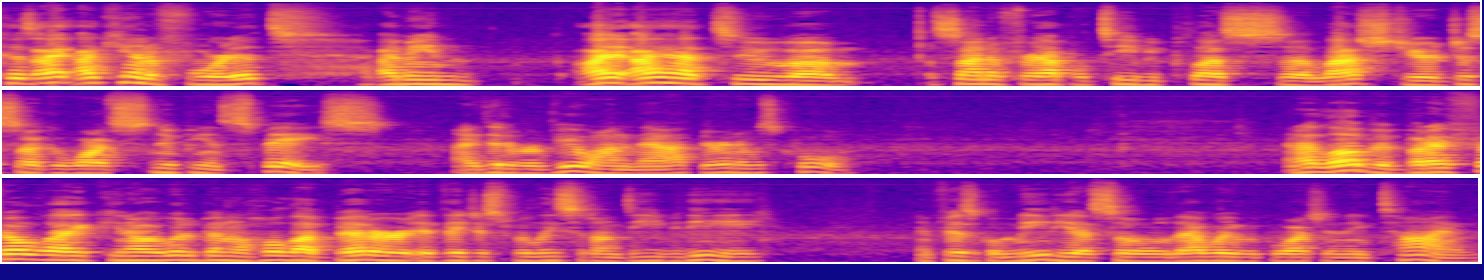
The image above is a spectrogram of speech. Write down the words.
because I, I can't afford it. I mean, I, I had to um, sign up for Apple TV Plus uh, last year just so I could watch Snoopy in Space. I did a review on that and it was cool. And I love it, but I felt like, you know, it would have been a whole lot better if they just released it on DVD and physical media so that way we could watch it any time.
